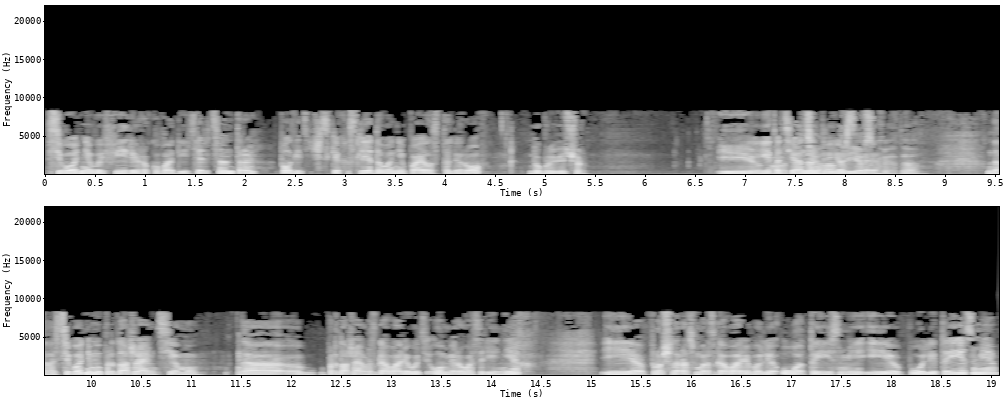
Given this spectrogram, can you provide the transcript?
Сегодня в эфире руководитель Центра апологетических исследований Павел Столяров. Добрый вечер. И, и Татьяна, Татьяна Андреевская. Андреевская да. Да, сегодня мы продолжаем тему, э, продолжаем разговаривать о мировоззрениях. И в прошлый раз мы разговаривали о теизме и политеизме.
